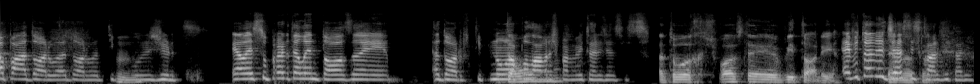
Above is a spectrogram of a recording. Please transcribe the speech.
opá, adoro, adoro, tipo, Hum. juro-te, ela é super talentosa, é, adoro, tipo, não Então- há palavras para a Vitória Justice. a tua resposta é Vitória. É Vitória Sendo Justice, claro, Vitória.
